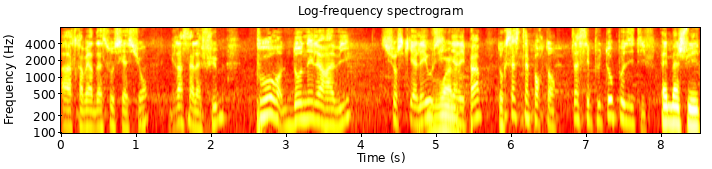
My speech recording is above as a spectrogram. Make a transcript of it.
à travers d'associations grâce à la FUB pour donner leur avis sur ce qui allait ou ce qui Voilà. n'y allait pas. Donc ça c'est important, ça c'est plutôt positif. Eh ben, je suis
